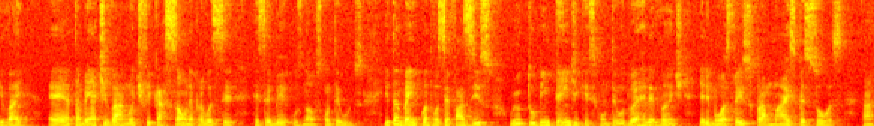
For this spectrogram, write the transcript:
e vai é, também ativar a notificação né, para você receber os novos conteúdos. E também, quando você faz isso, o YouTube entende que esse conteúdo é relevante e ele mostra isso para mais pessoas. Tá?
